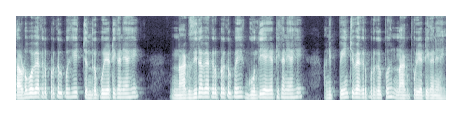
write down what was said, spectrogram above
ताडोबा व्याघ्र प्रकल्प हे चंद्रपूर या ठिकाणी आहे. नागझिरा व्याघ्र प्रकल्प हे गोंदिया या ठिकाणी आहे आणि पेंच व्याघ्र प्रकल्प नागपूर या ठिकाणी आहे.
